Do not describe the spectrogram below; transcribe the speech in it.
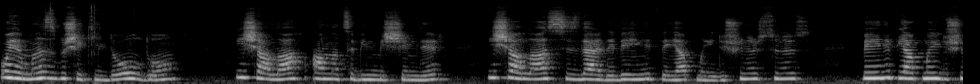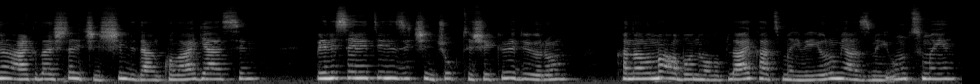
Oyamız bu şekilde oldu. İnşallah anlatabilmişimdir. İnşallah sizler de beğenip ve yapmayı düşünürsünüz. Beğenip yapmayı düşünen arkadaşlar için şimdiden kolay gelsin. Beni seyrettiğiniz için çok teşekkür ediyorum. Kanalıma abone olup like atmayı ve yorum yazmayı unutmayın.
